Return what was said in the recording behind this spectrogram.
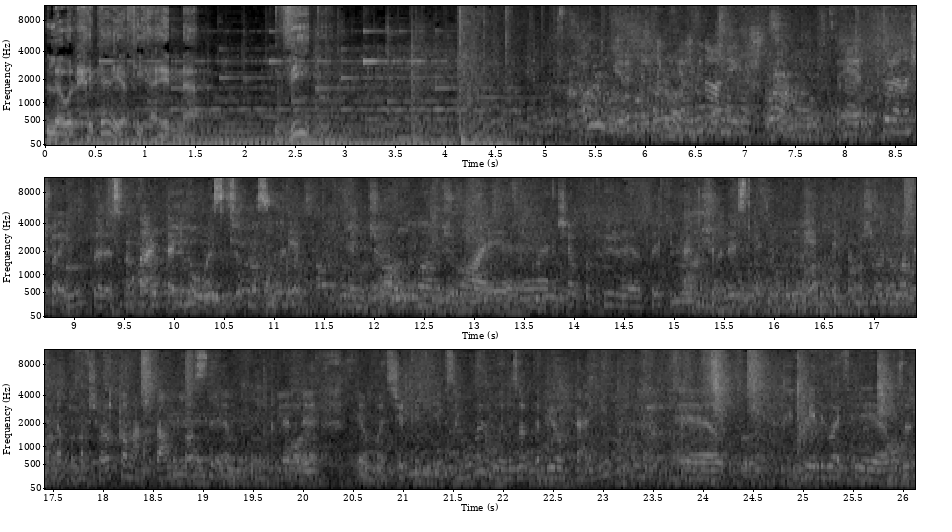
لو الحكاية فيها إن فيتو دكتورة نشوى أيوب رئيس قطاع التعليم بمؤسسة مصر الخير المشروع هو مشروع آه، إنشاء وتطوير طريقة التعليم في مدارس الجزيرة الجنوبية المشروع دوت إحنا كنا في شراكة مع القطاع الخاص آه، من خلال آه، شركة إكسون موبيل ووزارة التربية والتعليم. هي دلوقتي وزارة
